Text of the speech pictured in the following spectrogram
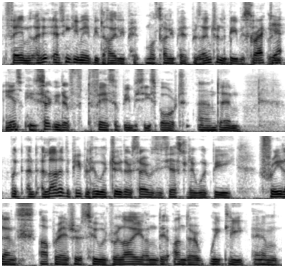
famous. I, th- I, think he may be the highly pa- most highly paid presenter in the BBC. Correct. Yeah, he, he is. He's certainly the, f- the face of BBC Sport, and um, but a, a, lot of the people who withdrew their services yesterday would be freelance operators who would rely on the on their weekly. Um,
